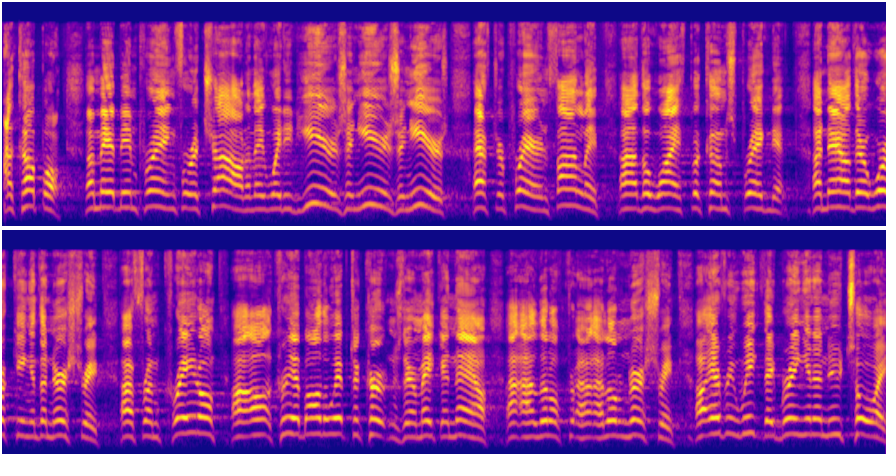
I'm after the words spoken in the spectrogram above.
a couple uh, may have been praying for a child and they waited years and years and years after prayer. And finally, uh, the wife becomes pregnant. Uh, now they're working in the nursery uh, from cradle, uh, all, crib, all the way up to curtains. They're making now a, little, a little nursery. Uh, every week they bring in a new toy,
